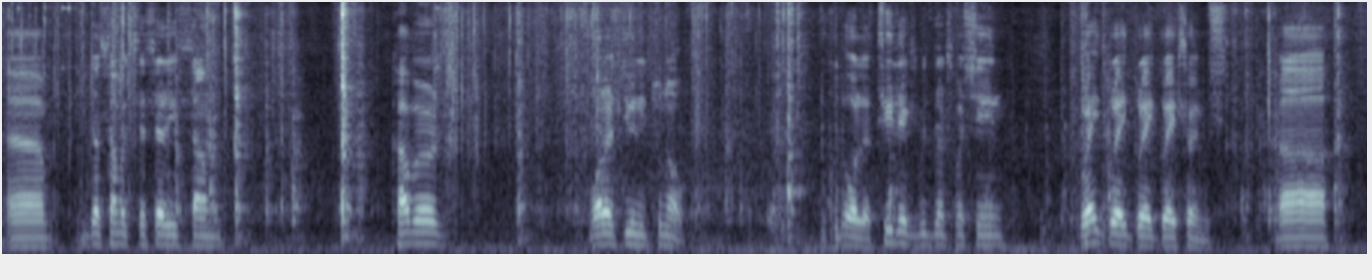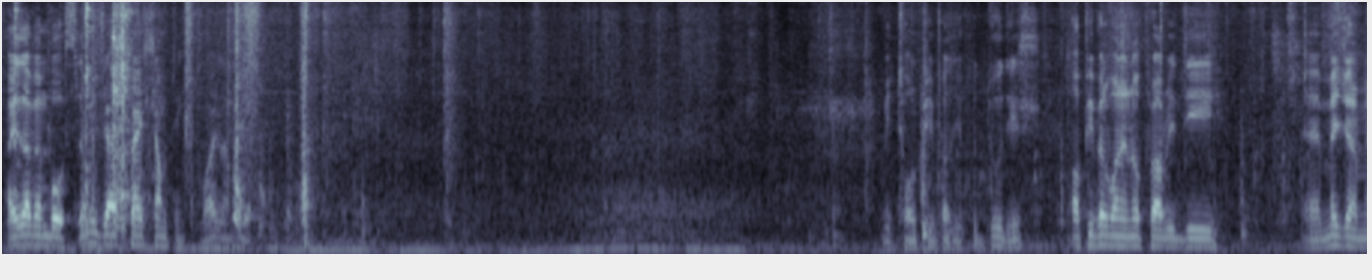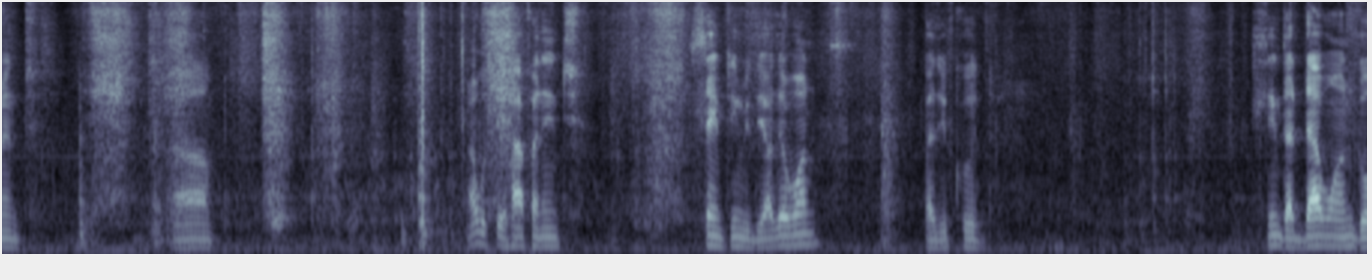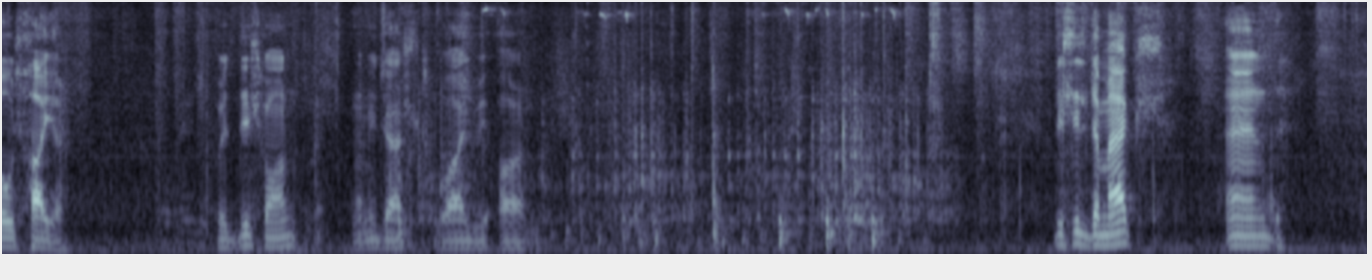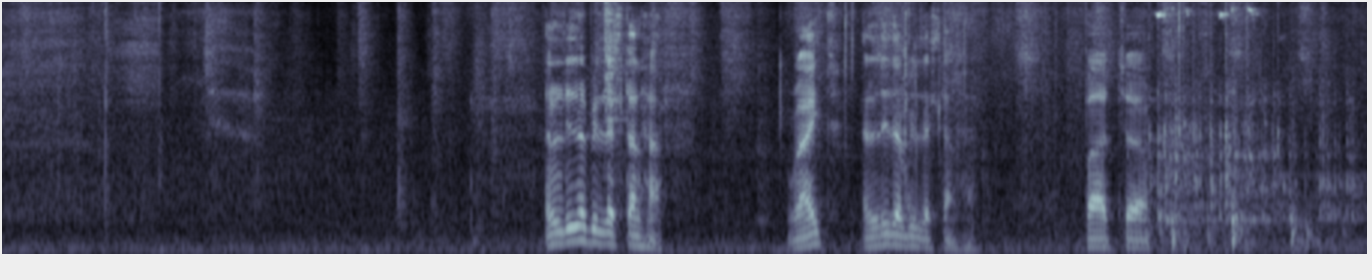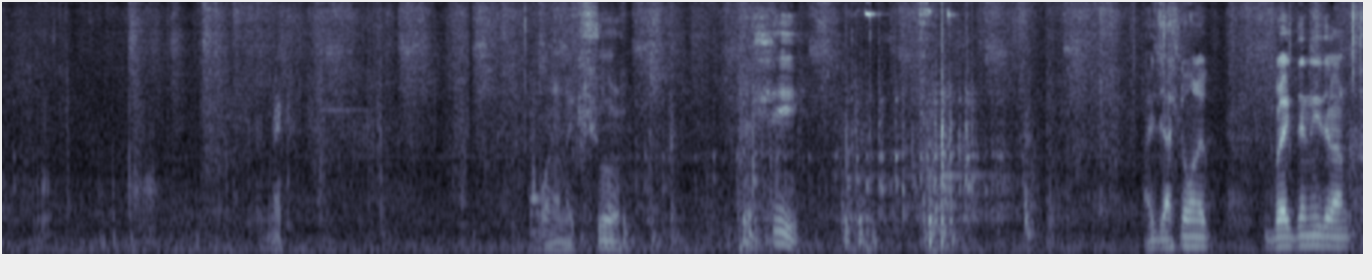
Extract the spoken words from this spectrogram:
Um, just some accessories, some covers. What else do you need to know? You could order T-legs with this machine. Great, great, great, great sewing machine. Uh, I love them both. Let me just try something while I'm here. we told people you could do this. Or people want to know probably the uh, measurement. Um, I would say half an inch. Same thing with the other one, but you could think that that one goes higher. With this one, let me just while we are This is the max and a little bit less than half, right? A little bit less than half. But uh, I want to make sure. See, I just don't want to break the needle and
